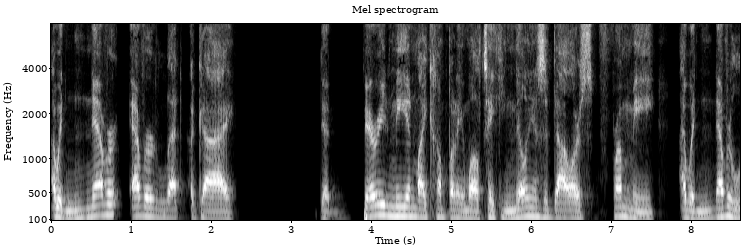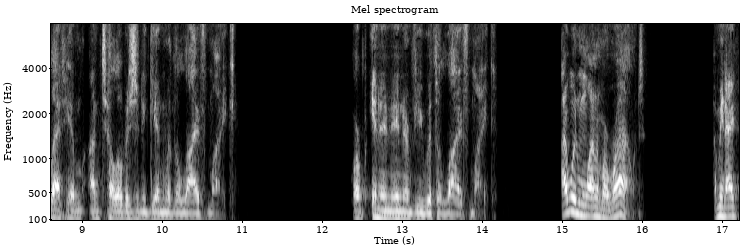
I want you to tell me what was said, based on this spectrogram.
I would never, ever let a guy that buried me in my company while taking millions of dollars from me, I would never let him on television again with a live mic or in an interview with a live mic. I wouldn't want him around. I mean, I,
